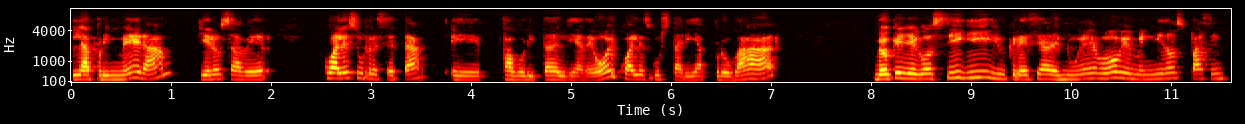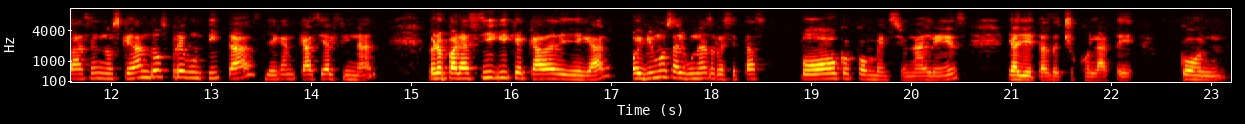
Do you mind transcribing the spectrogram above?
La primera, quiero saber cuál es su receta eh, favorita del día de hoy, cuál les gustaría probar. Veo que llegó Sigui y Lucrecia de nuevo. Bienvenidos, pasen, pasen. Nos quedan dos preguntitas, llegan casi al final. Pero para Sigui que acaba de llegar, hoy vimos algunas recetas poco convencionales, galletas de chocolate con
